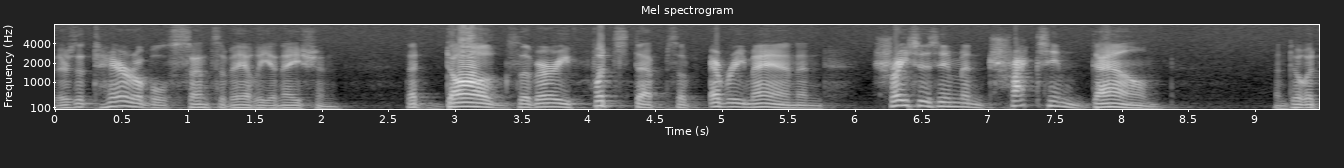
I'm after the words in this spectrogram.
There's a terrible sense of alienation that dogs the very footsteps of every man and traces him and tracks him down until it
